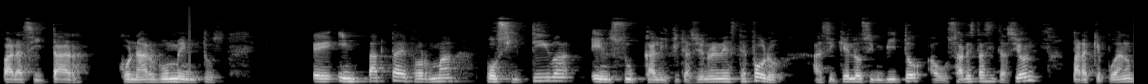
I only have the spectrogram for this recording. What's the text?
para citar con argumentos eh, impacta de forma positiva en su calificación en este foro. Así que los invito a usar esta citación para que puedan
